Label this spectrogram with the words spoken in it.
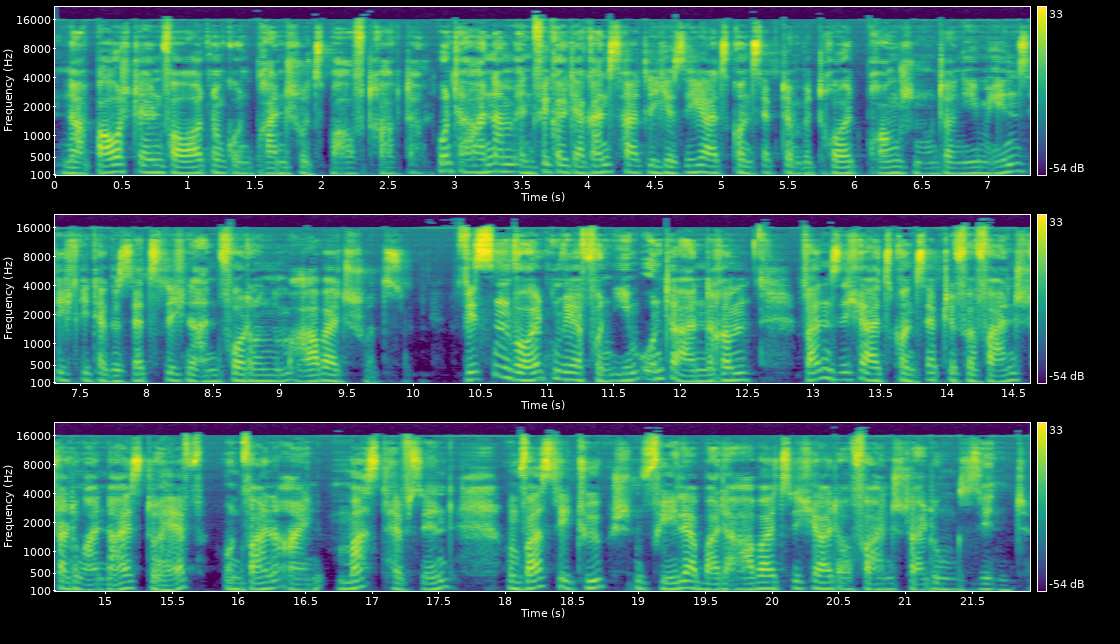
nach Baustellenverordnung und Brandschutzbeauftragter. Unter anderem entwickelt er ganzheitliche Sicherheitskonzepte und betreut Branchenunternehmen hinsichtlich der gesetzlichen Anforderungen im Arbeitsschutz. Wissen wollten wir von ihm unter anderem, wann Sicherheitskonzepte für Veranstaltungen ein Nice-to-have und wann ein Must-have sind und was die typischen Fehler bei der Arbeitssicherheit auf Veranstaltungen sind.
